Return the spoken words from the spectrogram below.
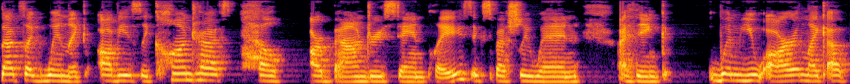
that's like when like obviously contracts help our boundaries stay in place, especially when I think when you are in like a,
